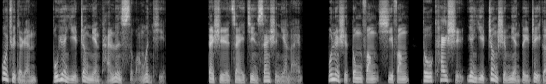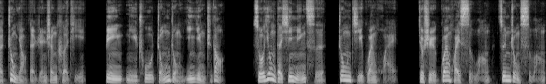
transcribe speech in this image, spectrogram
过去的人不愿意正面谈论死亡问题，但是在近三十年来，不论是东方西方。都开始愿意正式面对这个重要的人生课题，并拟出种种因应之道。所用的新名词“终极关怀”，就是关怀死亡、尊重死亡，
